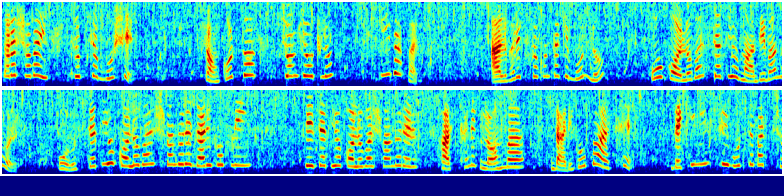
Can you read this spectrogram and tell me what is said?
তারা সবাই চুপচাপ বসে। শঙ্কর তো চমকে উঠল, কি ব্যাপার? আলভারেজ তখন তাকে বলল, ও কলবাস জাতীয় মাদি বাঁদর। পুরুষ জাতীয় কলবাস বাঁদরের দাড়ি গোপ নেই। স্ত্রী জাতীয় কলবাস বাঁদরের হাতখানেক লম্বা দাড়ি গোপও আছে। দেখি নিশ্চয়ই বুঝতে পারছ।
